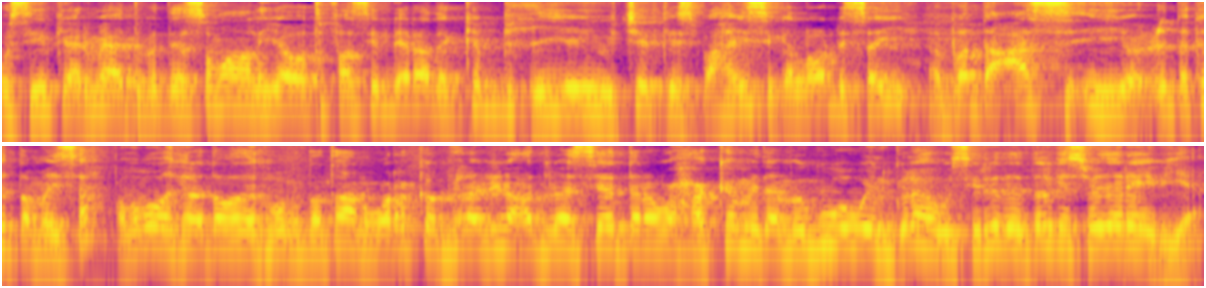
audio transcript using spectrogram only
wasiirka arrimaha dibadda ee soomaaliya oo tafaasiil dheeraada ka bixiyey ujeedka isbahaysiga loo dhisay badda cas iyo cidda ka dambaysa. Qodobada kale daawada ku maqli doontaan wararka warbixinaha dhinaca diblomaasiyaddana waxaa ka mid ah ugu waaweyn golaha wasiirada ee dalka sacuudi arabia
